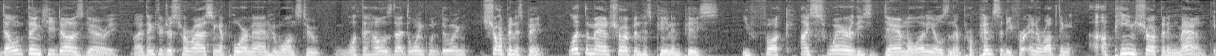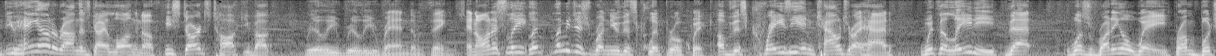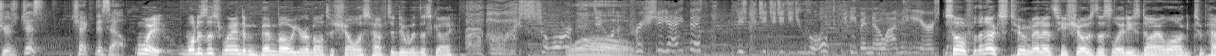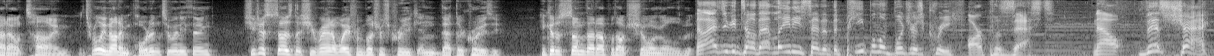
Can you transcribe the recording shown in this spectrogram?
don't think he does, Garry. I think you're just harassing a poor man who wants to... What the hell is that delinquent doing? Sharpen his peen. Let the man sharpen his peen in peace. You fuck. I swear these damn millennials and their propensity for interrupting a peen sharpening man. If you hang out around this guy long enough, he starts talking about really, really random things. And honestly, let, let me just run you this clip real quick of this crazy encounter I had with a lady that was running away from butchers. Just check this out. Wait, what does this random bimbo you're about to show us have to do with this guy? Oh, I sure Whoa. do appreciate this. You, you, you, you, won't even know I'm here. So, for the next two minutes, he shows this lady's dialogue to pad out time. It's really not important to anything. She just says that she ran away from Butcher's Creek and that they're crazy. He could have summed that up without showing all of it. Now, as you can tell, that lady said that the people of Butcher's Creek are possessed. Now, this shack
